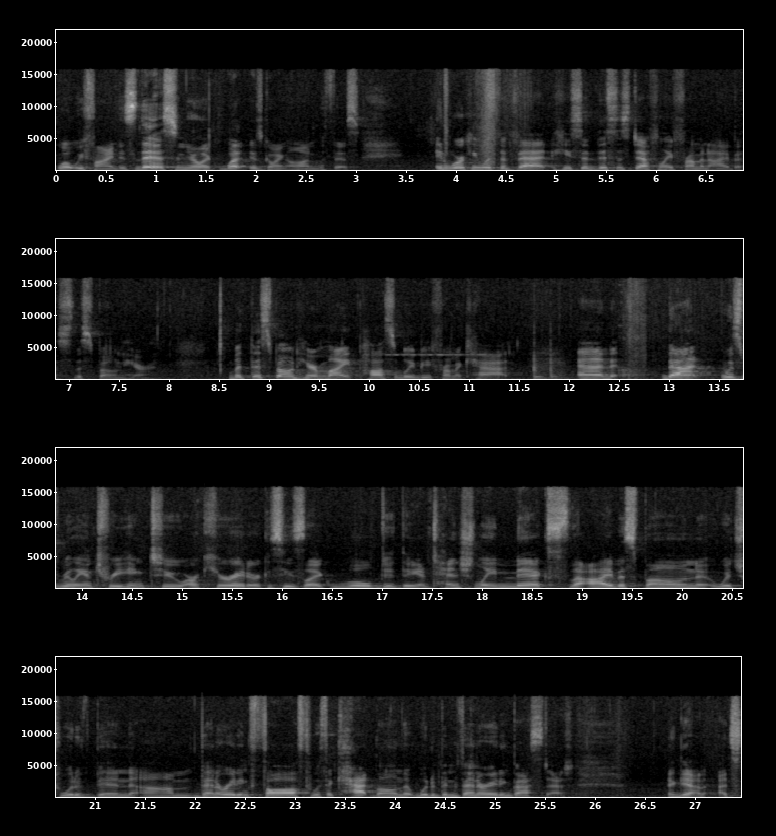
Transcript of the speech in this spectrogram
what we find is this, and you're like, what is going on with this? In working with the vet, he said this is definitely from an ibis, this bone here. But this bone here might possibly be from a cat. And that was really intriguing to our curator because he's like, well, did they intentionally mix the ibis bone, which would have been um, venerating Thoth, with a cat bone that would have been venerating Bastet? Again, it's,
